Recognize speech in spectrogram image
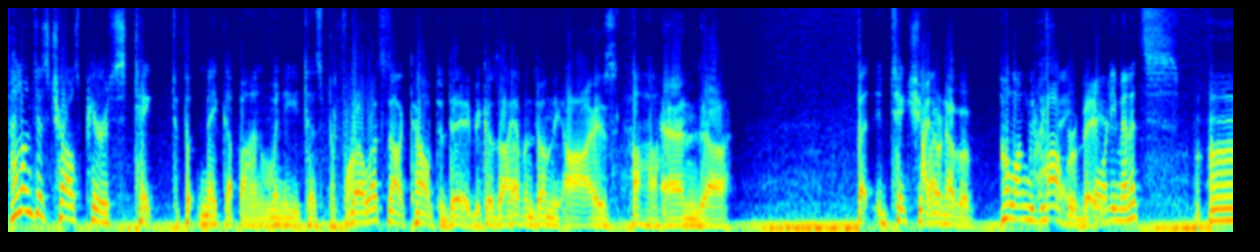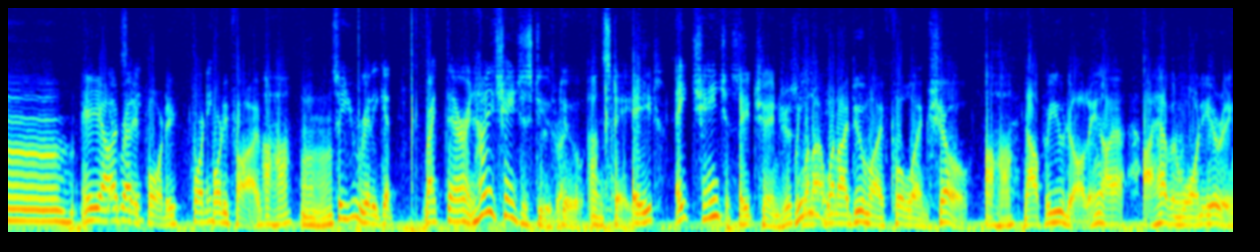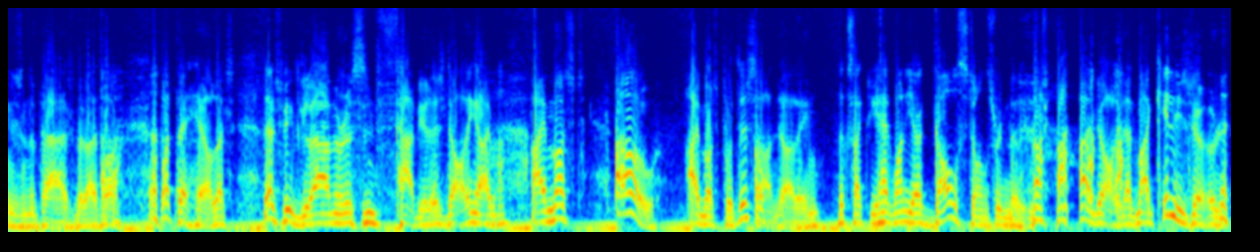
How long does Charles Pierce take to put makeup on when he does perform? Well, let's not count today because I haven't done the eyes, Uh-huh. and uh, but it takes you. I like- don't have a. How long would you proper say? base. Forty minutes. Um, yeah, I'd ready? say 40, 40? 45. Uh huh. Mhm. So you really get right there. And how many changes do you right. do on stage? Eight. Eight changes. Eight changes when I when I do my full length show. Uh huh. Now for you, darling, I I haven't worn earrings in the past, but I thought, Uh. what the hell? Let's let's be glamorous and fabulous, darling. I Uh-huh. I must. Oh, I must put this on, darling. Looks like you had one of your gallstones removed. darling, that's my kidney stone.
